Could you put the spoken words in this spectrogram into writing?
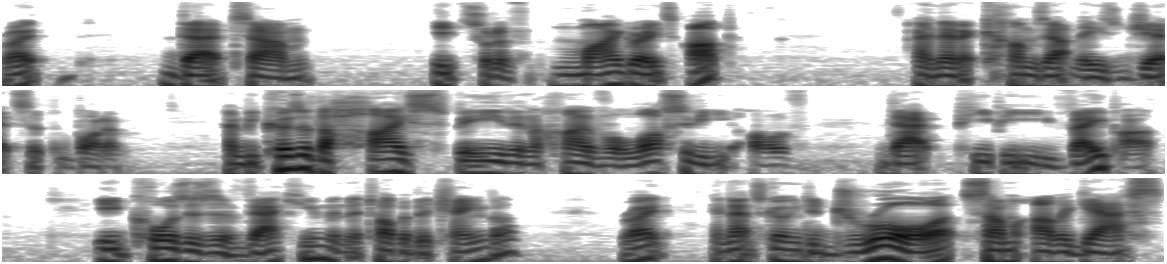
right? That um, it sort of migrates up, and then it comes out these jets at the bottom. And because of the high speed and the high velocity of that PPE vapor, it causes a vacuum in the top of the chamber, right? And that's going to draw some other gas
